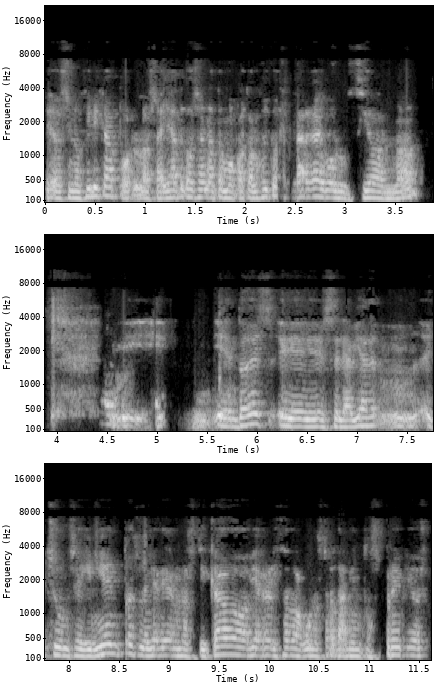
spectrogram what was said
eosinofílica por los hallazgos anatomopatológicos de larga evolución, ¿no? Y, entonces eh, se le había hecho un seguimiento, se le había diagnosticado, había realizado algunos tratamientos previos.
